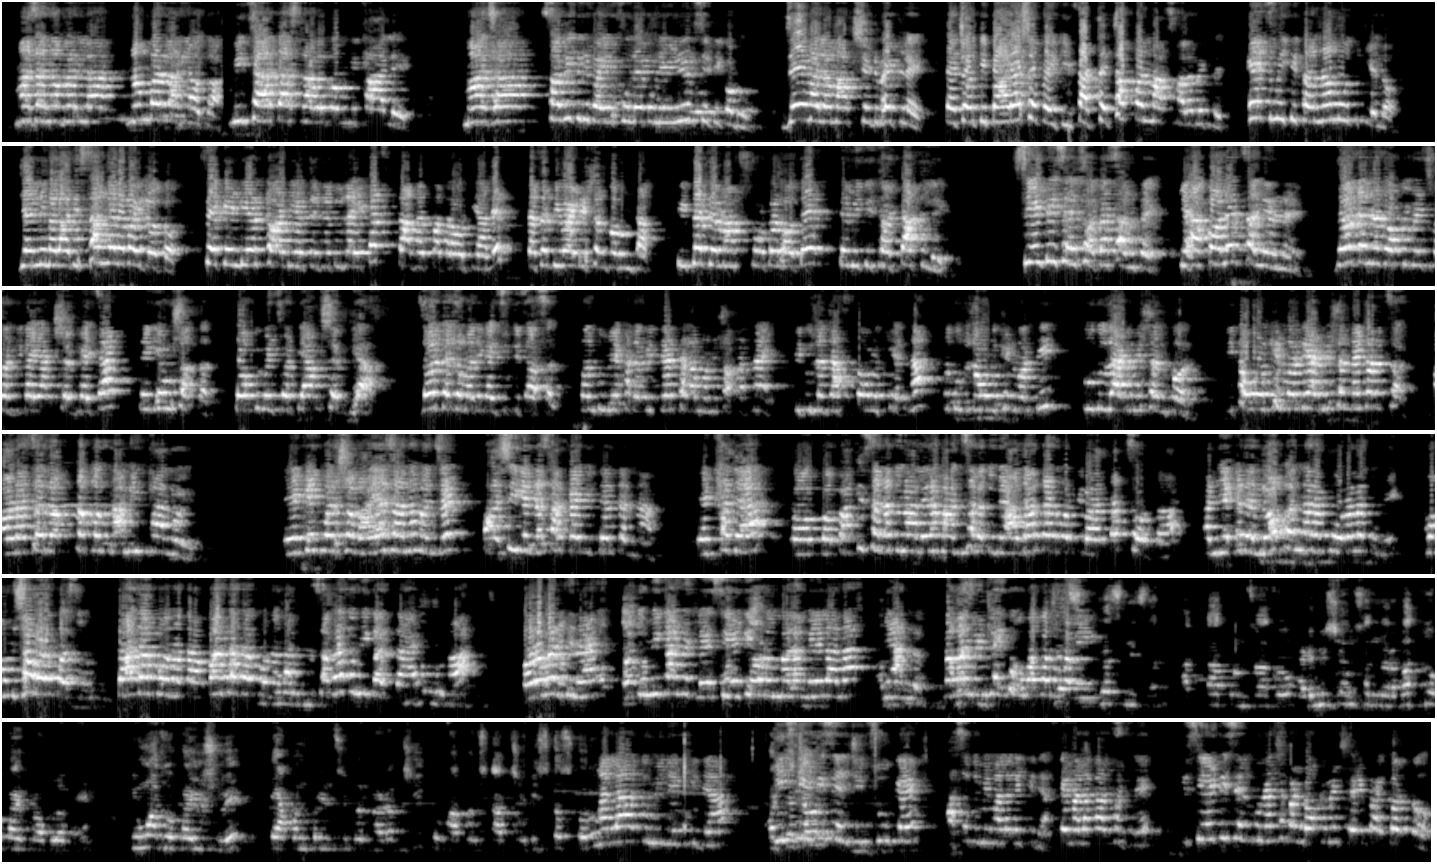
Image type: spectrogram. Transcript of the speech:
माझा नगरला नंबर लागला होता. मी चार तास ट्रॅव्हल करून इथं आले. माझ्या सावित्रीबाई फुले पुणे युनिव्हर्सिटी कडून जे मला मार्कशीट भेटले त्याच्यावरती बाराशे पैकी सातशे छप्पन मार्क्स मला भेटले. हेच मी तिथं नमूद केलं. यांनी मला आधी सांगायला पाहिजे होतं सेकंड इयर थर्ड इयरचे जे तुझ्या एकाच कागदपत्रावरती आले त्याचं डिवायडेशन करून टाक तिथं जे मार्क्स टोटल होते ते मी तिथं टाकले सीईटी सेल स्वतः सांगते की हा कॉलेजचा निर्णय आहे. जर त्यांना डॉक्युमेंट्स वरती काही आक्षेप घ्यायचा ते घेऊ शकतात डॉक्युमेंट्स वरती आक्षेप घ्या जर त्याच्यामध्ये काही चुकीचं असेल पण तुम्ही एखाद्या विद्यार्थ्याला म्हणू शकत नाही की तुझ्या जास्त ओळखी आहेत ना? तर तू तुझ्या ओळखींवरती तू तुझं ऍडमिशन कर. इथं ओळखींवरती ऍडमिशन नाही करत सर. अडाचं रक्त करून आम्ही इथं आलोय. एक एक वर्ष वाया जाणं म्हणजे फाशी घेण्यासारख्या विद्यार्थ्यांना. एखाद्या पाकिस्तानातून आलेल्या माणसाला तुम्ही आधार कार्ड वरती भारतात सोडता आणि एखाद्या लॉ करणाऱ्या पोराला तुम्ही वंशावळपासून दादा कोण होता परदादा कोण होता सगळं तुम्ही करताय. बरोबर की नाही? मग तुम्ही काय म्हटले? सीएटी कडून मला मेल आला. आता तुमचा जो ऍडमिशन संदर्भात जो काही प्रॉब्लेम आहे किंवा जो काही इश्यू आहे ते आपण प्रिन्सिपल मॅडमशी किंवा आपण स्टाफशी डिस्कस करू. मला तुम्ही लेखी द्या. ही सीएटी सेलची चूक आहे असं तुम्ही मला लेखी द्या. ते मला काल म्हटले की सीएटी सेल कुणाचे पण डॉक्युमेंट व्हेरीफाय करतो.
